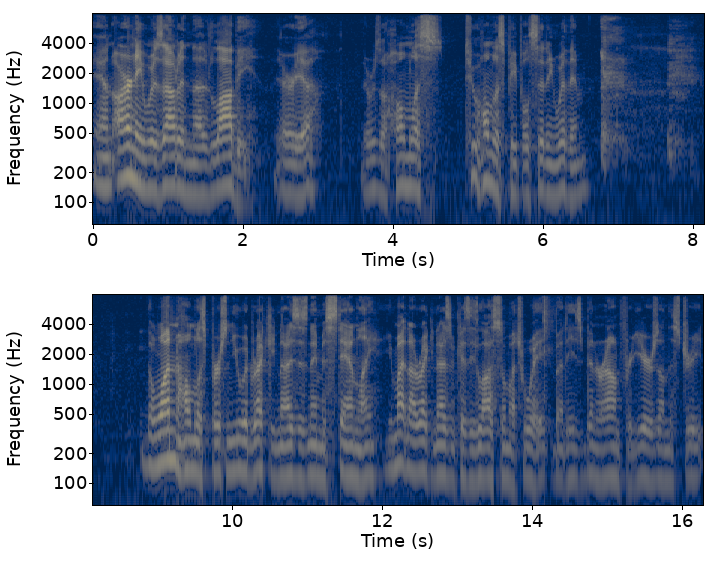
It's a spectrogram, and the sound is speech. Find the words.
and Arnie was out in the lobby area. There was a homeless, two homeless people sitting with him the one homeless person you would recognize, his name is Stanley. You might not recognize him because he's lost so much weight, but he's been around for years on the street.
